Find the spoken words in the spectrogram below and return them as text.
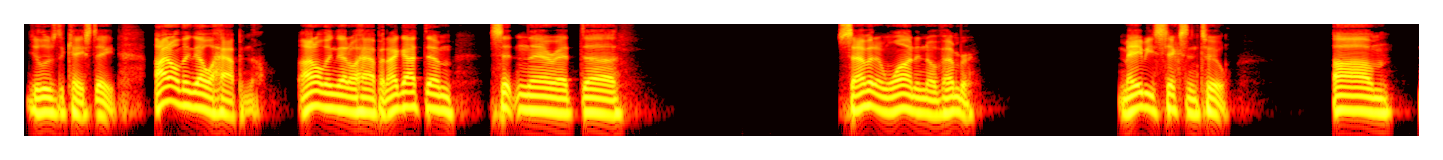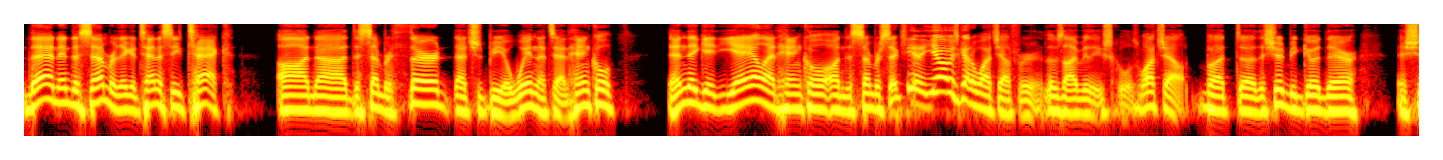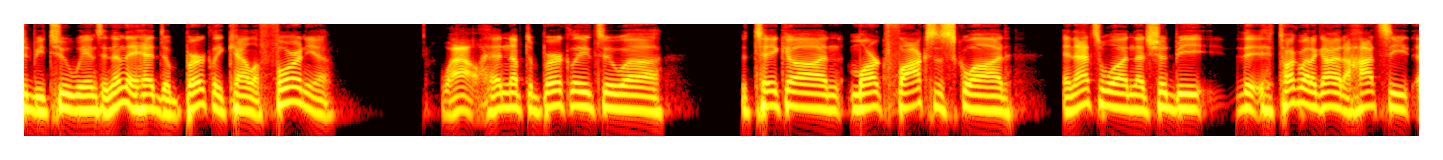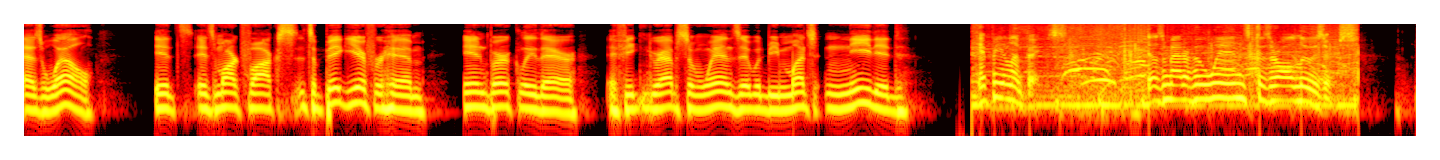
you lose the K State. I don't think that will happen though. I don't think that'll happen. I got them sitting there at uh, seven and one in November, maybe six and two. Um, then in December they get Tennessee Tech on uh, December third. That should be a win. That's at Hinkle. Then they get Yale at Hinkle on December 6th. You, you always got to watch out for those Ivy League schools. Watch out. But uh, they should be good there. It should be two wins, and then they head to Berkeley, California. Wow, heading up to Berkeley to uh, to take on Mark Fox's squad, and that's one that should be the, talk about a guy at a hot seat as well. It's it's Mark Fox. It's a big year for him in Berkeley. There, if he can grab some wins, it would be much needed. Hippie Olympics. Doesn't matter who wins because they're all losers.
